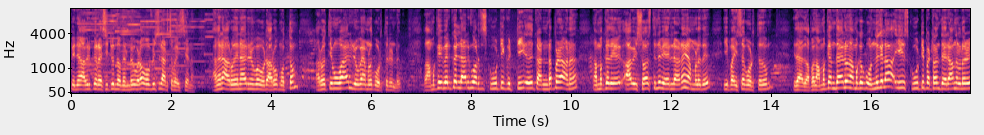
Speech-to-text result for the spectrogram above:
പിന്നെ അവർക്ക് റെസിറ്റും തന്നിട്ടുണ്ട്. ഇവിടെ ഓഫീസിൽ അടച്ച പൈസയാണ്. അങ്ങനെ അറുപതിനായിരം രൂപ കൊടു അറുപത് മൊത്തം അറുപത്തി മൂവായിരം രൂപ നമ്മൾ കൊടുത്തിട്ടുണ്ട്. നമുക്ക് ഇവർക്കും എല്ലാവർക്കും കുറച്ച് സ്കൂട്ടി കിട്ടി ഇത് കണ്ടപ്പോഴാണ് നമുക്കിത് ആ വിശ്വാസത്തിന്റെ പേരിലാണ് നമ്മളിത് ഈ പൈസ കൊടുത്തതും ഇതായത്. അപ്പോൾ നമുക്ക് എന്തായാലും നമുക്ക് ഒന്നുകിൽ ഈ സ്കൂട്ടി പെട്ടെന്ന് തരാമെന്നുള്ളൊരു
